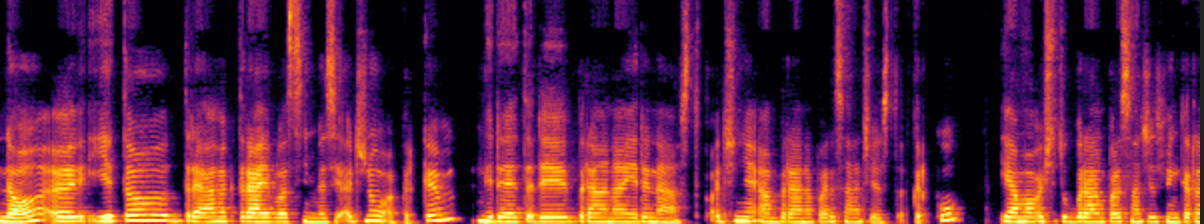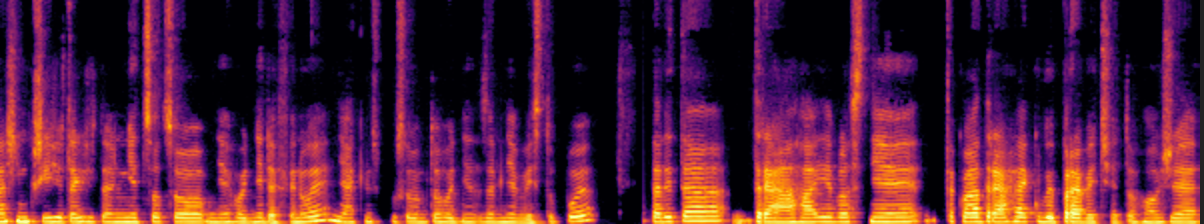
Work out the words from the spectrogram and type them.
No, e, je to dráha, která je vlastně mezi Ačnou a Krkem, kde je tedy brána 11 v Ačně a brána 56 v Krku. Já mám ještě tu bránu 56 v inkarnačním kříži, takže to je něco, co mě hodně definuje, nějakým způsobem to hodně ze mě vystupuje. Tady ta dráha je vlastně taková dráha jako vypraviče toho, že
